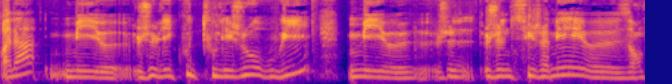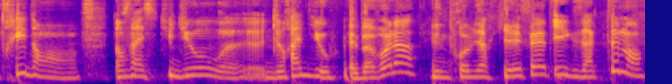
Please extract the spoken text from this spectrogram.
voilà, mais euh, je l'écoute tous les jours, oui, mais euh, je, je ne suis jamais euh, entrée dans dans un studio euh, de radio. Et ben voilà, une première qui est faite. Exactement.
